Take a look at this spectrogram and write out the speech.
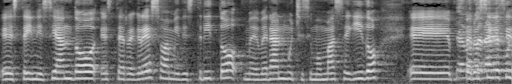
este, iniciando este regreso a mi distrito, me verán muchísimo más seguido. Eh, pero sí decir,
